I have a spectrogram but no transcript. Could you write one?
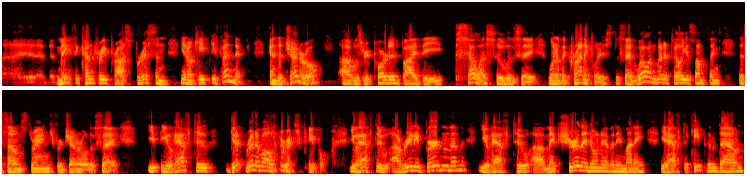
uh, make the country prosperous and, you know, keep defending?" And the general uh, was reported by the Psellus, who was a one of the chroniclers, to said, "Well, I'm going to tell you something that sounds strange for general to say you, you have to get rid of all the rich people. You have to uh, really burden them. You have to uh, make sure they don't have any money. You have to keep them down.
